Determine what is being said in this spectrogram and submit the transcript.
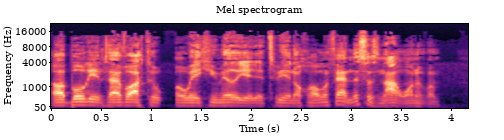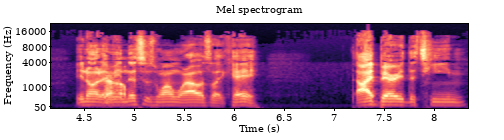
uh, bowl games. I've walked away humiliated to be an Oklahoma fan. This is not one of them. You know what I mean? This is one where I was like, hey, I buried the team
